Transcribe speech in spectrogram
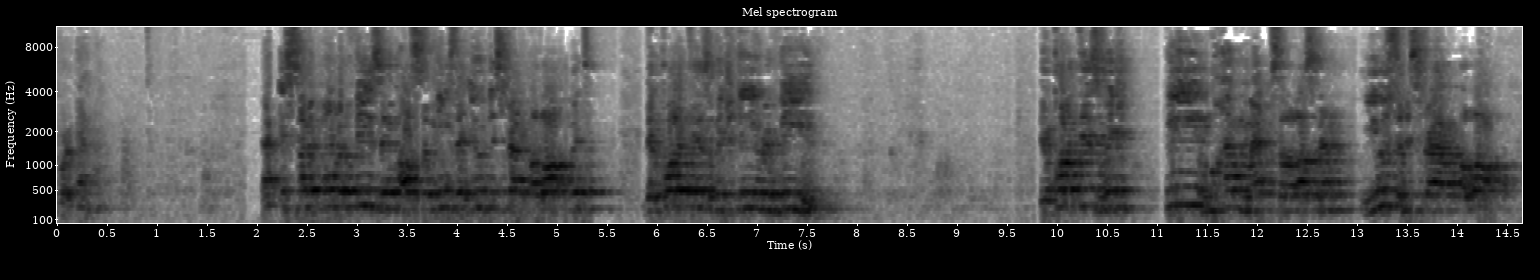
Quran. And Islamic monotheism also means that you describe Allah with the qualities which He revealed. The qualities which He, Muhammad وسلم, used to describe Allah.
